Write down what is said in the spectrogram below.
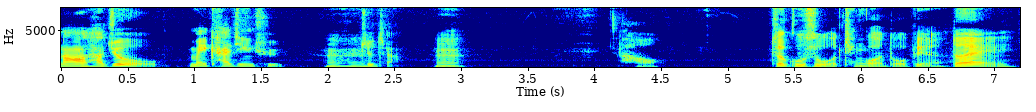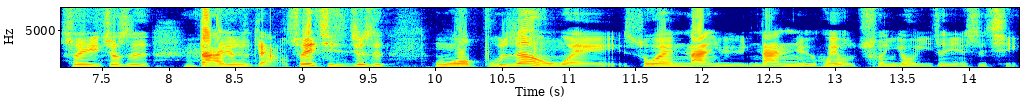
然后他就没开进去，嗯哼，就这样，嗯，好，这故事我听过很多遍，对，所以就是大概就是这样，所以其实就是我不认为所谓男女男女会有纯友谊这件事情，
